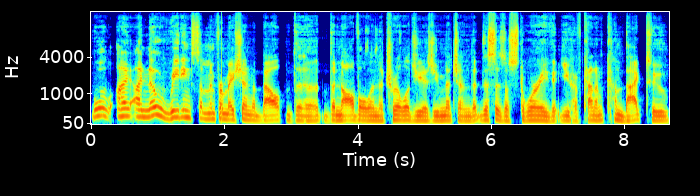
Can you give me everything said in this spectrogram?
Well, I, I know reading some information about the the novel and the trilogy, as you mentioned, that this is a story that you have kind of come back to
